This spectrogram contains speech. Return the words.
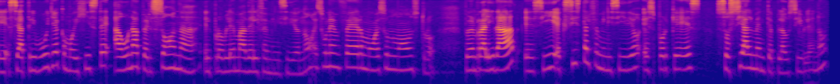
Eh, se atribuye, como dijiste, a una persona el problema del feminicidio, ¿no? Es un enfermo, es un monstruo, pero en realidad, eh, si existe el feminicidio es porque es socialmente plausible, ¿no?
